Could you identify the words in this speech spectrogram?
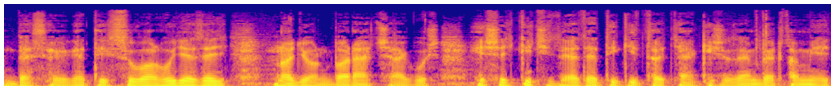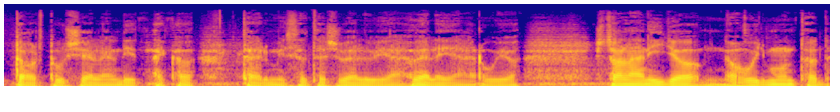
beszélgetés, szóval, hogy ez egy nagyon barátságos, és egy kicsit etetikítatják is az embert, ami egy tartós jelenlétnek a természetes velejárója. És talán így, a, ahogy mondtad,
